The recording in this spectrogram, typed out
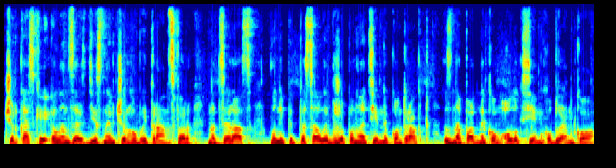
Черкаський ЛНЗ здійснив черговий трансфер. На цей раз вони підписали вже повноцінний контракт з нападником Олексієм Хобленко.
